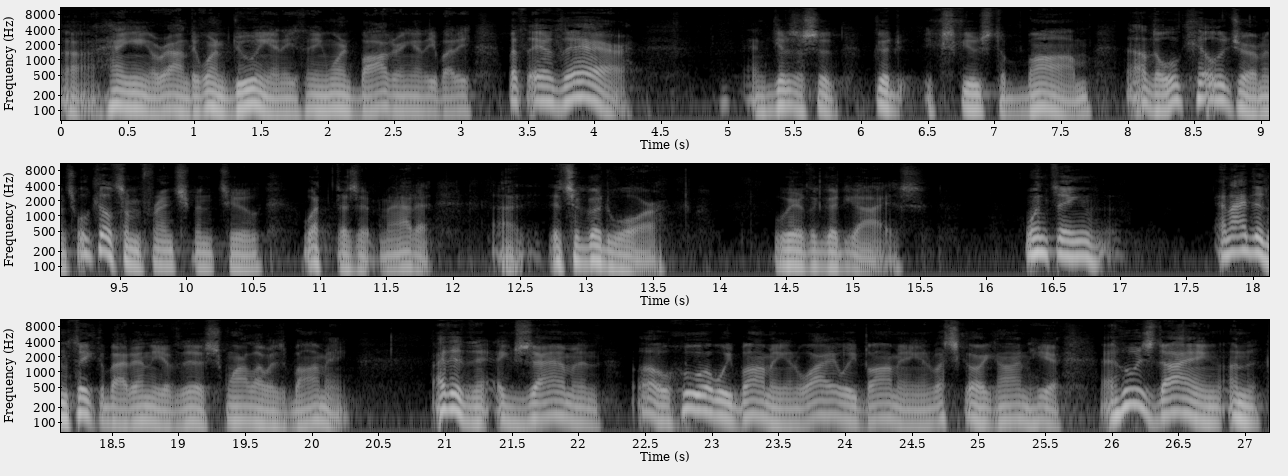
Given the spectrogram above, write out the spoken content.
uh, hanging around. They weren't doing anything, weren't bothering anybody, but they're there, and gives us a good excuse to bomb. Now, we'll kill the Germans. We'll kill some Frenchmen too. What does it matter? Uh, it's a good war. We're the good guys. One thing and I didn't think about any of this while I was bombing. I didn't examine, oh, who are we bombing and why are we bombing and what's going on here and who is dying. And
